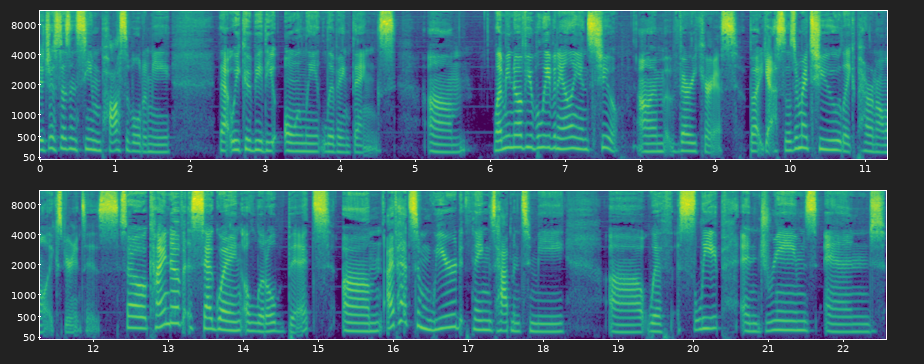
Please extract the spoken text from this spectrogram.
It just doesn't seem possible to me that we could be the only living things. Um, let me know if you believe in aliens too. I'm very curious. But yes, those are my two like paranormal experiences. So, kind of segueing a little bit, um, I've had some weird things happen to me uh, with sleep and dreams and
